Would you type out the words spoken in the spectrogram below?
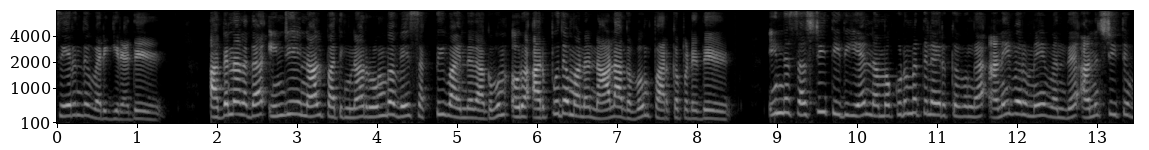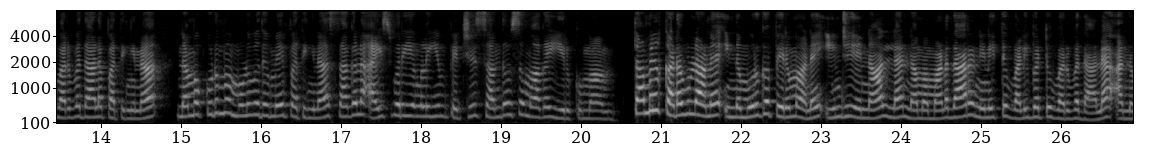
சேர்ந்து வருகிறது. அதனால தான் இன்றைய நாள் பார்த்தீங்கன்னா ரொம்பவே சக்தி வாய்ந்ததாகவும் ஒரு அற்புதமான நாளாகவும் பார்க்கப்படுது. இந்த சஷ்டி திதியை நம்ம குடும்பத்தில் இருக்கவங்க அனைவருமே வந்து அனுஷ்டித்து வருவதால் பார்த்தீங்கன்னா நம்ம குடும்பம் முழுவதுமே பார்த்தீங்கன்னா சகல ஐஸ்வர்யங்களையும் பெற்று சந்தோஷமாக இருக்குமாம். தமிழ் கடவுளான இந்த முருகப்பெருமானை இன்றைய நாளில் நம்ம மனதார நினைத்து வழிபட்டு வருவதால் அந்த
